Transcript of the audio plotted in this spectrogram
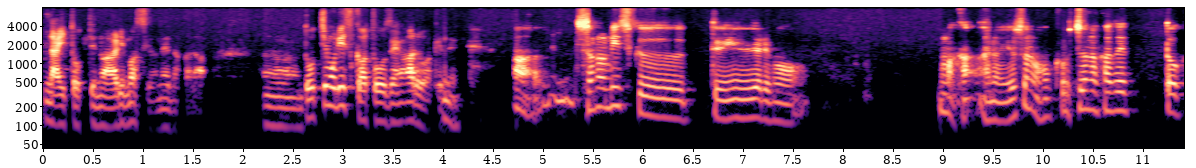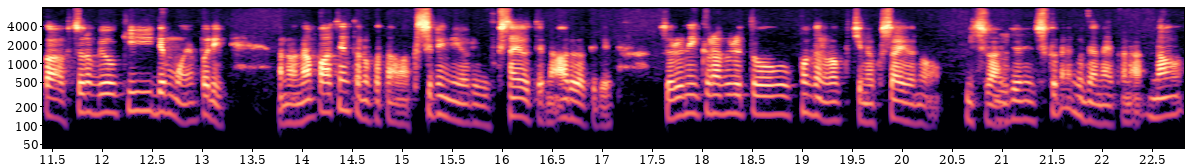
ないとっていうのはありますよね、だから。うん、どっちもリスクは当然あるわけで。まあ、そのリスクというよりも、まあか、あの、よその他普通の風邪とか普通の病気でもやっぱり、あの、何パーセントの方は薬による副作用っていうのはあるわけで、それに比べると、今度のワクチンの副作用の率は非常に少ないのではないかな。何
